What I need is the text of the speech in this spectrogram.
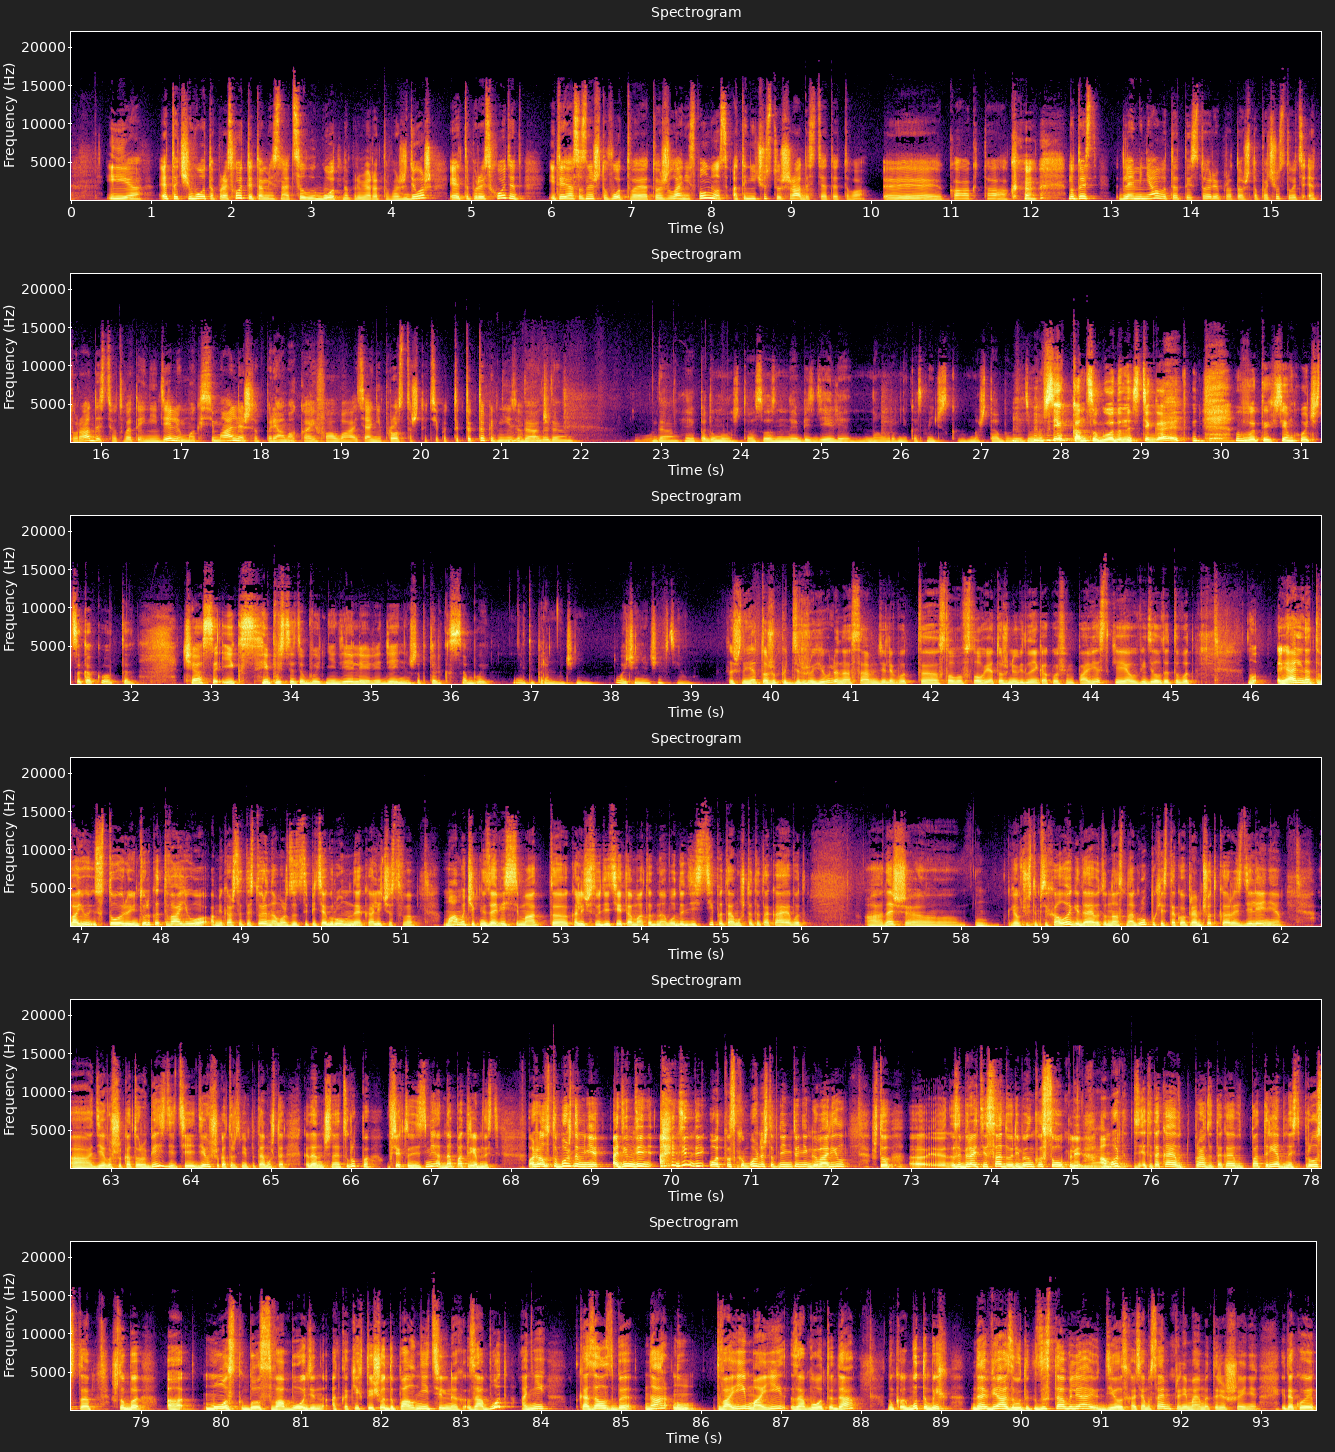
и это чего-то происходит, ты там, не знаю, целый год, например, этого ждешь, и это происходит, и ты осознаешь, что вот, твое, твое желание исполнилось, а ты не чувствуешь радости от этого. Э, как так? ну, то есть для меня вот эта история про то, что почувствовать эту радость вот в этой неделе максимально, чтобы прямо кайфовать, а не просто, что типа тык-тык-тык, дни закончились. Да, да, да. Да. Я подумала, что осознанное безделие на уровне космического масштаба, видимо, всех к концу года настигает. Вот, и всем хочется какого-то часа X. И пусть это будет неделя или день, но чтобы только с собой. Это прям очень, очень-очень в тему. Слушай, ну я тоже поддержу Юлю, на самом деле, вот э, слово в слово. Я тоже не увидела никакой фильм повестки. Я увидела вот это вот ну, реально твою историю, не только твою, а мне кажется, эта история, она может зацепить огромное количество мамочек, независимо от э, количества детей, там, от 1 до 10, потому что это такая вот а, знаешь, э, ну, я учусь на психологии, да, и вот у нас на группах есть такое прям четкое разделение а, девушек, которые без детей, девушек, которые с детьми. Потому что, когда начинается группа, у всех, кто с детьми, одна потребность. Пожалуйста, можно мне один день, один день отпуска? Можно, чтобы мне никто не говорил, что э, забирайте из сада у ребенка сопли. Да. А может, это такая вот, правда, такая вот потребность просто, чтобы э, мозг был свободен от каких-то еще дополнительных забот, они, казалось бы, на, ну, твои, мои заботы, да, ну, как будто бы их навязывают, их заставляют делать, хотя мы сами принимаем это решение. И такое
